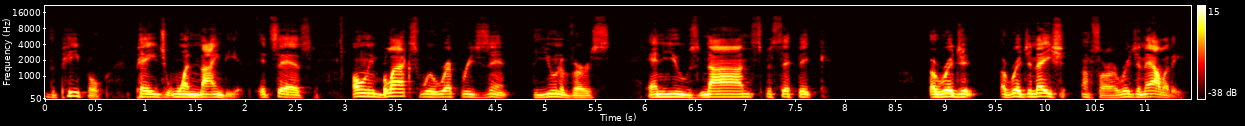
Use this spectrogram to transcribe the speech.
the people, page 190th. It says, only blacks will represent the universe and use non specific origin, origination. I'm sorry, originality.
